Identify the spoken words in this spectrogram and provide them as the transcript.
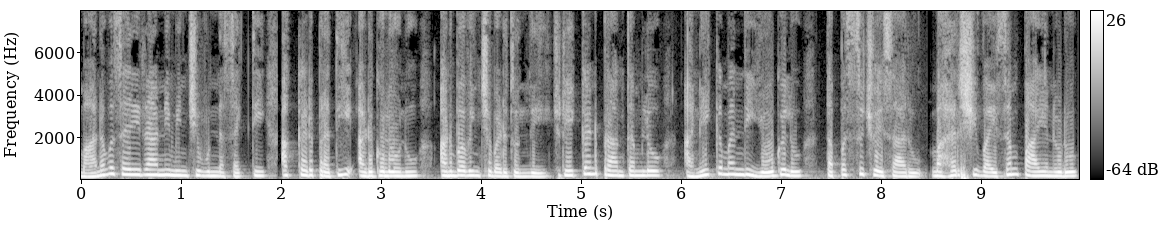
మానవ శరీరాన్ని మించి ఉన్న శక్తి అక్కడ ప్రతి అడుగులోనూ అనుభవించ అనుభవించబడుతుంది శ్రీఖండ్ ప్రాంతంలో అనేక మంది యోగులు తపస్సు చేశారు. మహర్షి వైశంపాయనుడు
